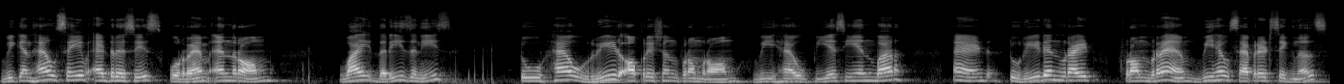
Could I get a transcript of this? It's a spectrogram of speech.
we can have same addresses for RAM and ROM. Why? The reason is to have read operation from ROM we have PSEN bar and to read and write from RAM we have separate signals.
